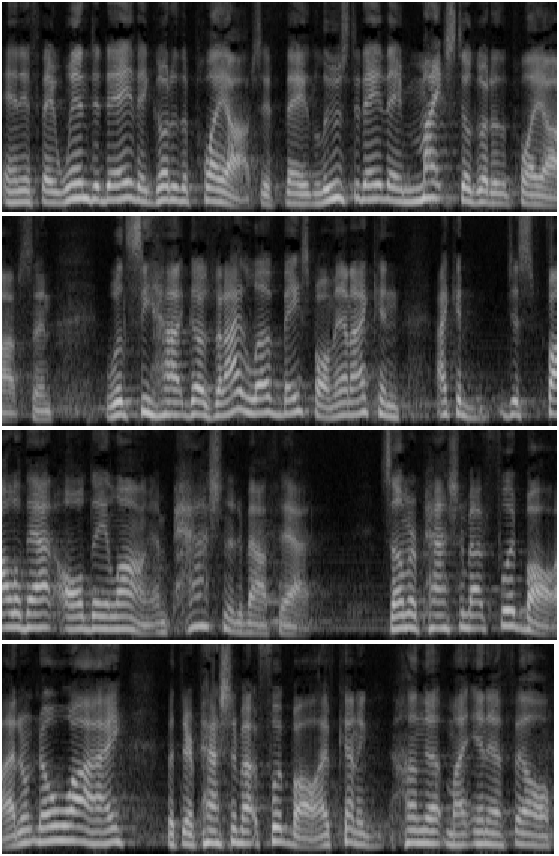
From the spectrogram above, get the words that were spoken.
And if they win today, they go to the playoffs. If they lose today, they might still go to the playoffs. And we'll see how it goes. But I love baseball, man. I can, I can just follow that all day long. I'm passionate about that. Some are passionate about football. I don't know why, but they're passionate about football. I've kind of hung up my NFL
